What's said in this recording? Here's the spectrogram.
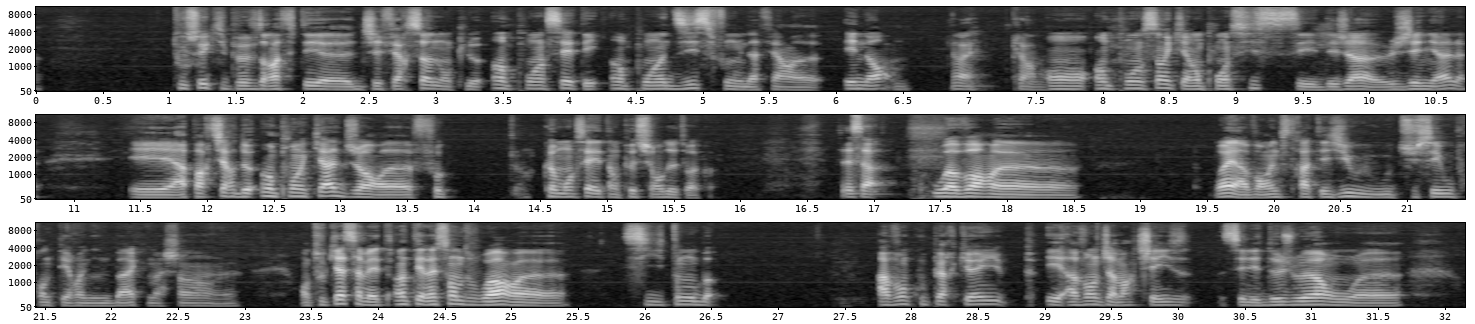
tous ceux qui peuvent drafter Jefferson entre le 1.7 et 1.10 font une affaire énorme. Ouais, clairement. En 1.5 et 1.6, c'est déjà génial. Et à partir de 1.4, genre, faut commencer à être un peu sûr de toi. Quoi. C'est ça. Ou avoir ouais, avoir une stratégie où, tu sais où prendre tes running back, machin. Euh. En tout cas, ça va être intéressant de voir euh, s'il tombe avant Cooper Cup et avant Jamar Chase. C'est les deux joueurs où, euh,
